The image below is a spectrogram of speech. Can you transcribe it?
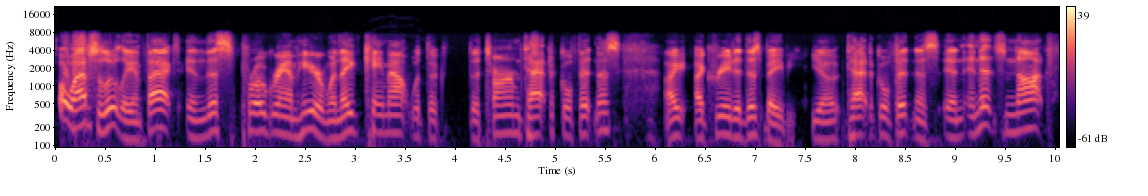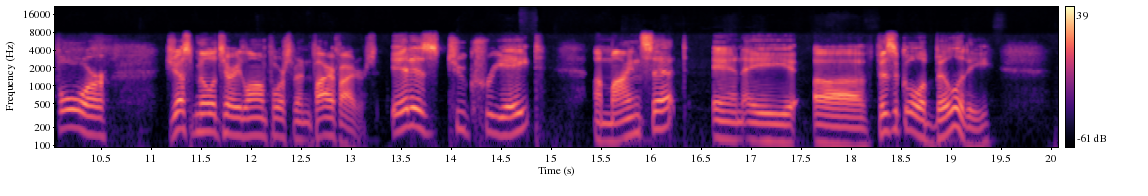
Oh, absolutely. In fact, in this program here, when they came out with the the term tactical fitness, I, I created this baby, you know, tactical fitness. And, and it's not for just military law enforcement and firefighters. It is to create a mindset and a uh, physical ability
